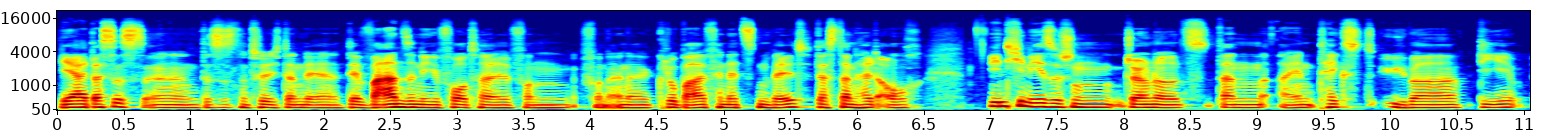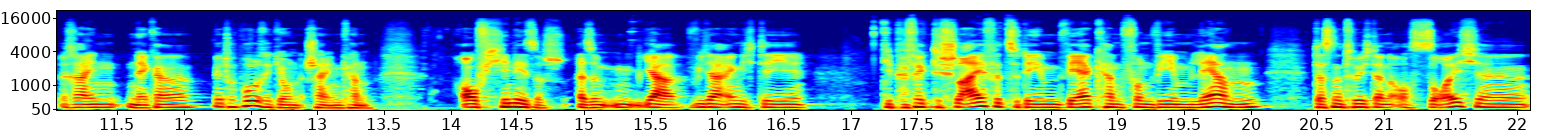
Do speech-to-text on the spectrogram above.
Ja, das ist, äh, das ist natürlich dann der, der wahnsinnige Vorteil von, von einer global vernetzten Welt, dass dann halt auch in chinesischen Journals dann ein Text über die Rhein-Neckar-Metropolregion erscheinen kann. Auf Chinesisch. Also ja, wieder eigentlich die, die perfekte Schleife zu dem, wer kann von wem lernen, dass natürlich dann auch solche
